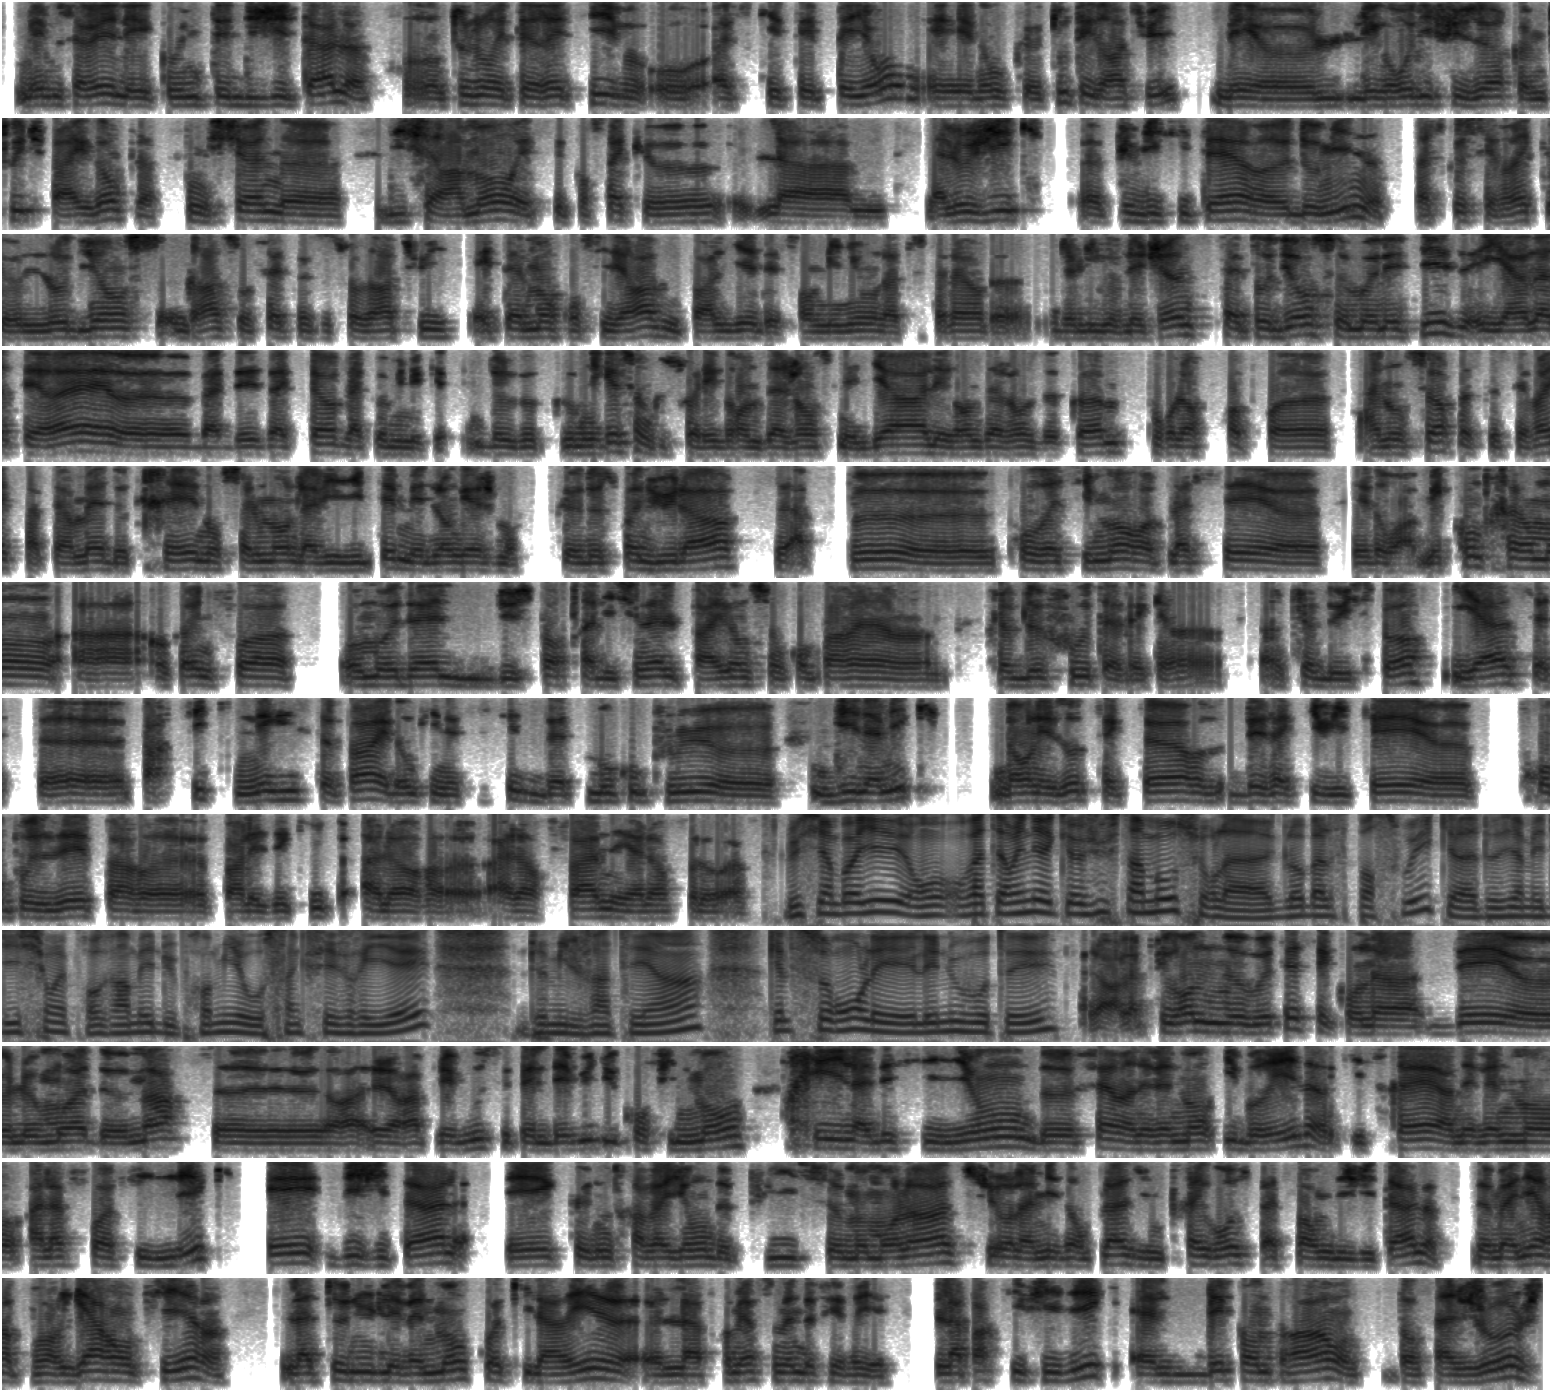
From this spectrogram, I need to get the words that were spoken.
Mais vous savez, les communautés digitales ont toujours été rétives à ce qui était payant et donc euh, tout est gratuit. Mais euh, les gros diffuseurs comme Twitch par exemple fonctionnent euh, différemment et c'est pour ça que la, la logique publicitaire domine parce que c'est vrai que l'audience, grâce au fait que ce soit gratuit, est tellement considérable. Vous parliez des 100 millions là tout à l'heure de, de, League of Legends. Cette audience se monétise et il y a un intérêt bah, des acteurs de la communication, que ce soit les grandes agences médias, les grandes agences de com, pour leur propre annonceurs parce que c'est vrai que ça permet de créer non seulement de la visibilité mais de l'engagement. De ce point de vue-là, ça peut euh, progressivement remplacer euh, les droits. Mais contrairement à encore une fois au modèle du sport traditionnel, par exemple si on comparait un club de foot avec un, club de e-sport, il y a cette euh, partie qui n'existe pas et donc qui nécessite d'être beaucoup plus dynamique dans les autres secteurs des activités proposés par, euh, par les équipes à, leurs euh, à leurs fans et à leurs followers. Lucien Boyer, on, va terminer avec juste un mot sur la Global Sports Week. La deuxième édition est programmée du 1er au 5 février 2021. Quelles seront les, les nouveautés? Alors la plus grande nouveauté, c'est qu'on a dès euh, le mois de mars, rappelez-vous, c'était le début du confinement, pris la décision de faire un événement hybride qui serait un événement à la fois physique et digital et que nous travaillons depuis ce moment-là sur la mise en place d'une très grosse plateforme digitale de manière à pouvoir garantir la tenue de l'événement, quoi qu'il arrive, la première semaine de février. La partie physique, elle dépendra dans sa jauge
